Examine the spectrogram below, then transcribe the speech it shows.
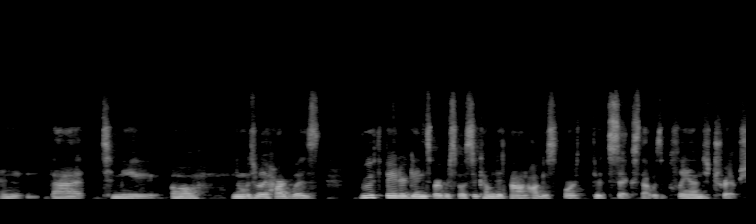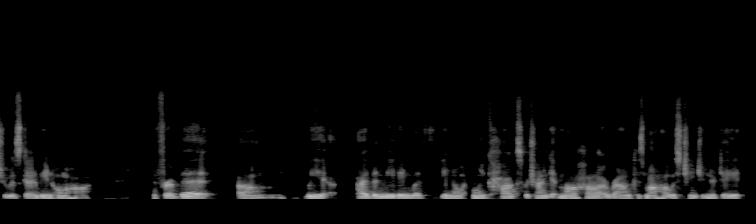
and that to me, oh, you know, what was really hard was Ruth Bader Ginsburg was supposed to come to town August fourth through the sixth. That was a planned trip. She was going to be in Omaha, and for a bit, um, we I've been meeting with, you know, Emily Cox. We're trying to get Maha around because Maha was changing their date.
